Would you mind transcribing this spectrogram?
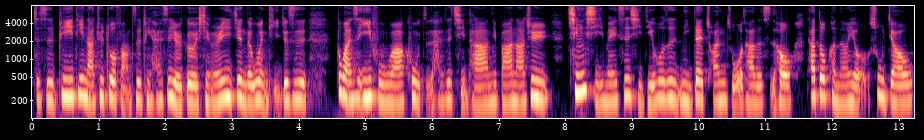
就是 PET 拿去做纺织品，还是有一个显而易见的问题，就是不管是衣服啊、裤子还是其他，你把它拿去清洗，每一次洗涤，或是你在穿着它的时候，它都可能有塑胶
